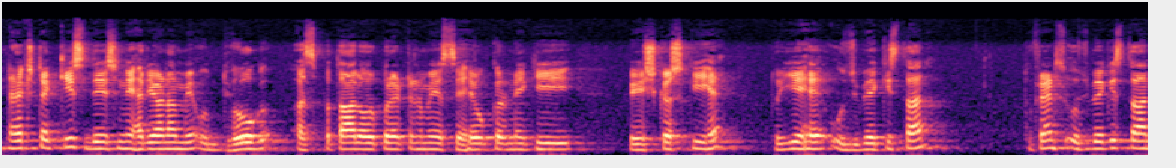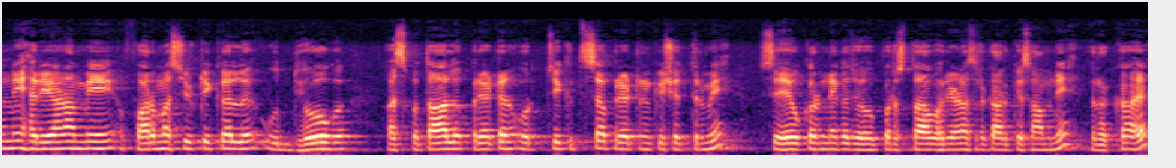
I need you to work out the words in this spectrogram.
नेक्स्ट है किस देश ने हरियाणा में उद्योग, अस्पताल और पर्यटन में सहयोग करने की पेशकश की है तो ये है उज्बेकिस्तान। तो फ्रेंड्स, उज्बेकिस्तान ने हरियाणा में फार्मास्यूटिकल उद्योग, अस्पताल, पर्यटन और चिकित्सा पर्यटन के क्षेत्र में सहयोग करने का जो प्रस्ताव हरियाणा सरकार के सामने रखा है।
